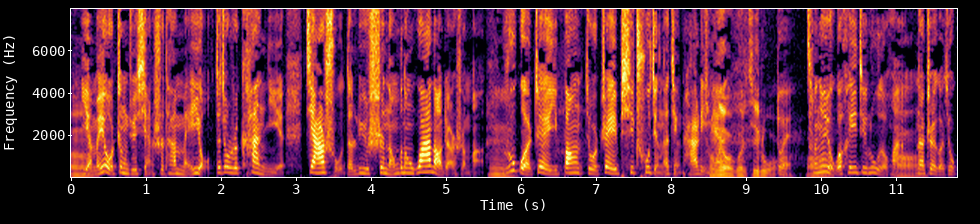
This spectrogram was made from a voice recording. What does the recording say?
嗯也没有证据显示他没有。这就是看你家属的律师能不能挖到点什么。嗯如果这一帮就是这一批出警的警察里面，曾经有过记录，对哦。曾经有过黑记录的话，哦。那这个就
